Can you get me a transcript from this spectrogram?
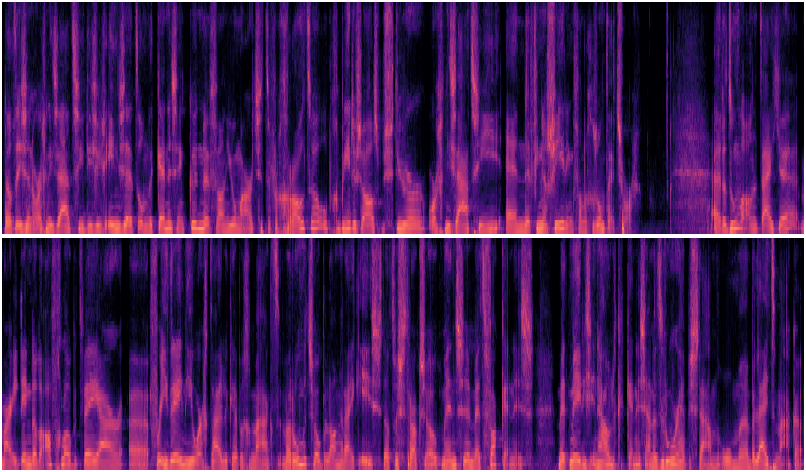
Dat is een organisatie die zich inzet om de kennis en kunde van jonge artsen te vergroten op gebieden zoals bestuur, organisatie en financiering van de gezondheidszorg. Uh, dat doen we al een tijdje, maar ik denk dat de afgelopen twee jaar uh, voor iedereen heel erg duidelijk hebben gemaakt waarom het zo belangrijk is dat we straks ook mensen met vakkennis, met medisch inhoudelijke kennis aan het roer hebben staan om uh, beleid te maken.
